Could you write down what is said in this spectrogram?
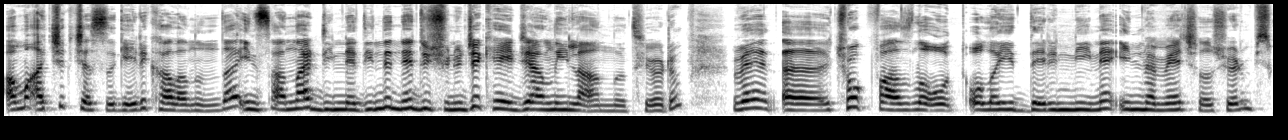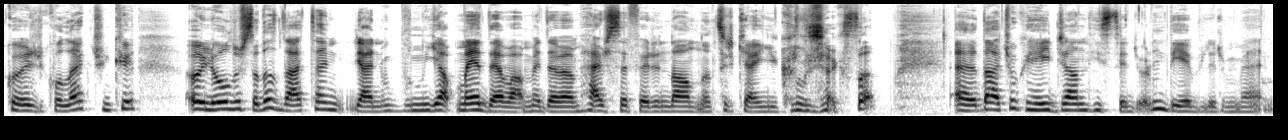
Ama açıkçası geri kalanında insanlar dinlediğinde ne düşünecek heyecanıyla anlatıyorum. Ve e, çok fazla o olayı derinliğine inmemeye çalışıyorum psikolojik olarak. Çünkü öyle olursa da zaten yani bunu yapmaya devam edemem her seferinde anlatırken yıkılacaksa. Ee, daha çok heyecan hissediyorum diyebilirim yani.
